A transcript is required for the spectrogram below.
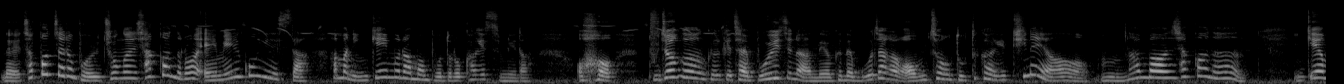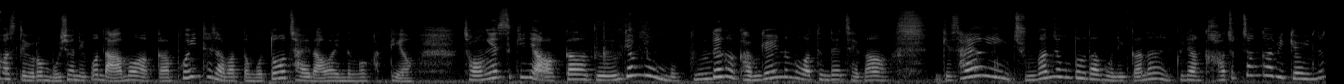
네, 첫 번째로 볼 총은 샷건으로 M1014 한번 인게임으로 한번 보도록 하겠습니다. 어, 부적은 그렇게 잘 보이지는 않네요. 근데 모자가 엄청 독특하게 튀네요. 음, 한번 샷건은 인게임 봤을 때 이런 모션이고 나무 아까 포인트 잡았던 것도 잘 나와 있는 것 같아요. 정의 스킨이 아까 그 흑염룡 뭐 붕대가 감겨 있는 것 같은데 제가 이게 사양이 중간 정도다 보니까는 그냥 가죽 장갑이 껴 있는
